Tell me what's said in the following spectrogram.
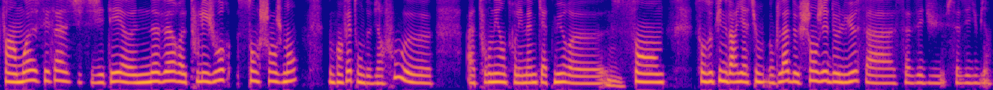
Enfin, moi, c'est ça, j'étais 9 euh, heures euh, tous les jours sans changement. Donc en fait, on devient fou à tourner entre les mêmes quatre murs hmm. sans, sans aucune variation. Donc là, de changer de lieu, ça, ça, faisait, du, ça faisait du bien.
